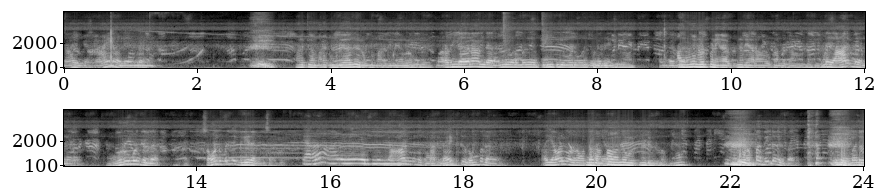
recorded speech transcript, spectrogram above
நாய் நாய் வந்து வாழ்க்கையில மறக்க முடியாது ரொம்ப மறக்க முடியாது மறந்துடாதுன்னா அந்த ரன்னி ஓடும்போது பிடி பிடி ஓடு ஓடு சொல்லுது அந்த அது வந்து நோட் பண்ணீங்களா? பின்னாடி யாராவது உட்காந்துருக்காங்க இல்லை யாருமே இல்லை. ஒரு கூட இல்லை. சவுண்டு மட்டும் கிளியர் ஆகிடுச்சு எனக்கு. யாரோ ஆளு இருந்திருந்தா யாருமே இல்லை. லைட்டு ரொம்ப இல்லை. அது ஒருத்தன் அப்பா வந்து உங்களுக்கு பின்னாடி வருவாங்க அப்பா வீட்டில் இருப்பாரு. இந்த மாதிரி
